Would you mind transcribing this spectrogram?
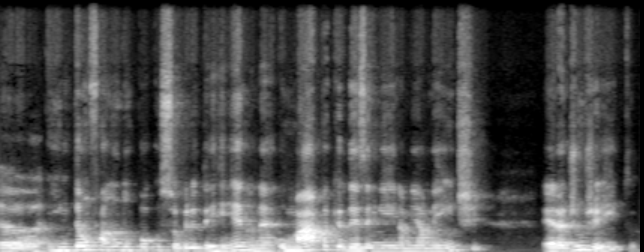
Uh, então, falando um pouco sobre o terreno, né? O mapa que eu desenhei na minha mente era de um jeito.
